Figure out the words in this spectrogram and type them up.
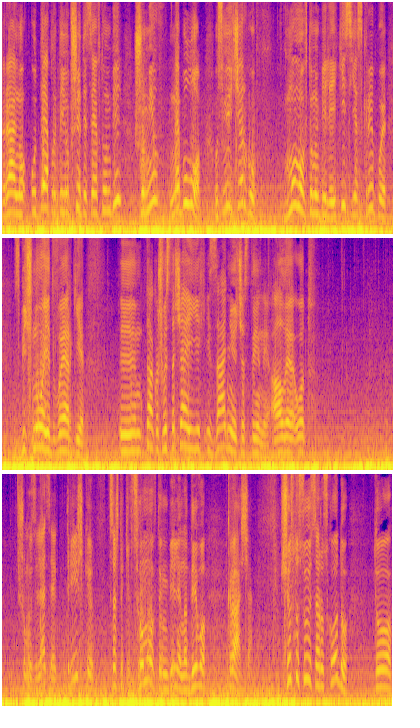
реально утеплити і обшити цей автомобіль, шумів не було. У свою чергу, в моєму автомобілі якісь є скрипи з бічної дверки. Ем, також вистачає їх із задньої частини, але от шумоізоляція трішки все ж таки в цьому автомобілі на диво краще. Що стосується розходу, то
